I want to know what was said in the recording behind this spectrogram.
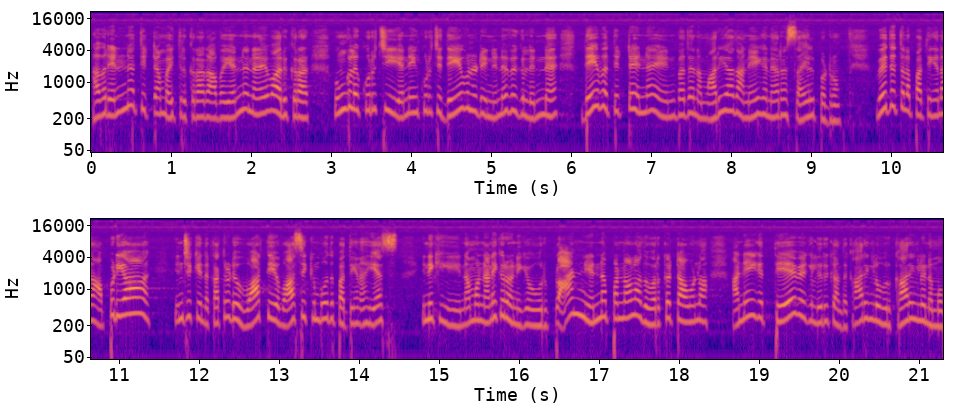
அவர் என்ன திட்டம் வைத்திருக்கிறார் அவர் என்ன நினைவாக இருக்கிறார் உங்களை குறித்து என்னையும் குறித்து தேவனுடைய நினைவுகள் என்ன தேவ திட்டம் என்ன என்பதை நம்ம அறியாத அநேக நேரம் செயல்படுறோம். வேதத்தில் பார்த்தீங்கன்னா அப்படியா இன்றைக்கு இந்த கத்தருடைய வார்த்தையை வாசிக்கும் போது பார்த்தீங்கன்னா எஸ் இன்றைக்கி நம்ம நினைக்கிறோம் இன்னைக்கு ஒரு பிளான் என்ன பண்ணாலும் அது ஒர்க் அவுட் ஆகும்னா அநேக தேவைகள் இருக்குது அந்த காரியங்களை ஒரு காரியங்களை நம்ம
